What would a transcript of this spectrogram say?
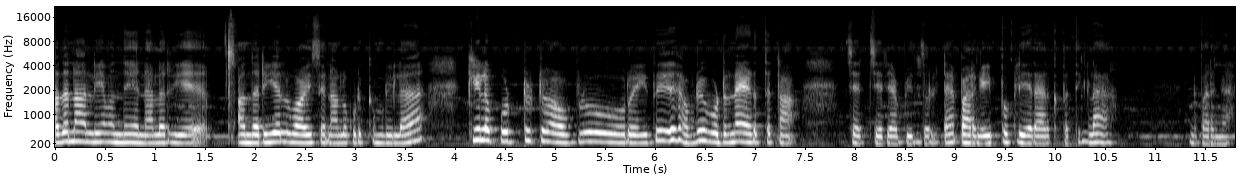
அதனாலேயே வந்து என்னால் ரிய அந்த ரியல் வாய்ஸ் என்னால் கொடுக்க முடியல. கீழே போட்டுட்டு அவ்வளோ ஒரு இது அப்படியே உடனே எடுத்துட்டான். சரி சரி அப்படின்னு சொல்லிட்டேன். பாருங்கள் இப்போ கிளியராக இருக்குது பார்த்தீங்களா இங்கே பாருங்கள்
